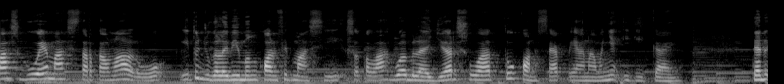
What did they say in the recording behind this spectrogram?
pas gue master tahun lalu itu juga lebih mengkonfirmasi setelah gue belajar suatu konsep yang namanya ikigai dan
